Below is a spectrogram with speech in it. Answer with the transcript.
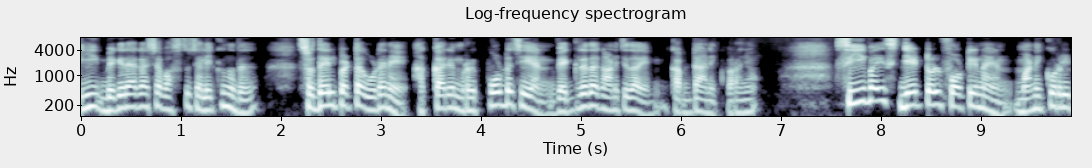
ഈ ബഹിരാകാശ വസ്തു ചലിക്കുന്നത് ശ്രദ്ധയിൽപ്പെട്ട ഉടനെ അക്കാര്യം റിപ്പോർട്ട് ചെയ്യാൻ വ്യഗ്രത കാണിച്ചതായും കബ്ഡാനിക് പറഞ്ഞു. സി വൈസ് ജെ ട്വൽവ് ഫോർട്ടി നയൻ മണിക്കൂറിൽ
